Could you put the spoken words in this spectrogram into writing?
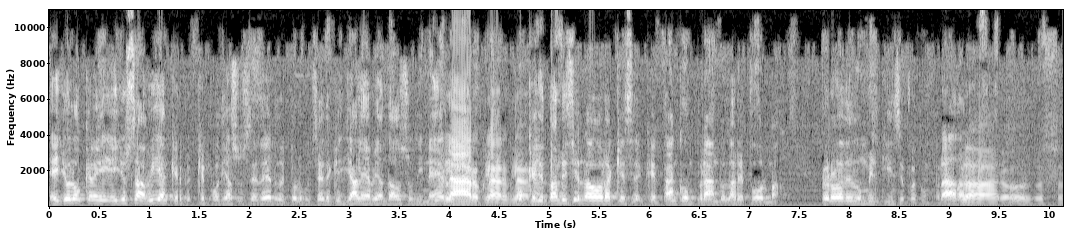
ellos lo creen, ellos sabían que, que podía suceder, doctor, lo que sucede es que ya le habían dado su dinero. Claro, claro, claro. Porque ellos están diciendo ahora que, se- que están comprando la reforma, pero la de 2015 fue comprada. Claro, eso.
